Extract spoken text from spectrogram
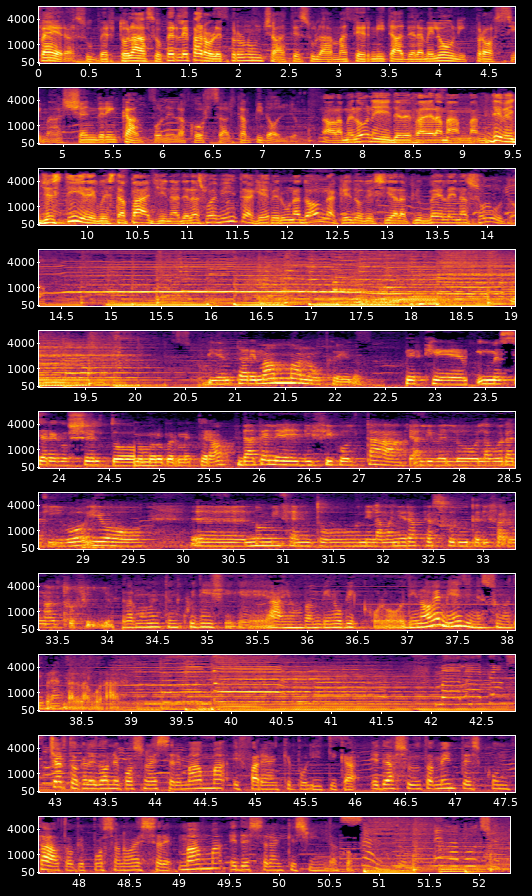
Bufera su Bertolaso per le parole pronunciate sulla maternità della Meloni, prossima a scendere in campo nella corsa al Campidoglio. No, la Meloni deve fare la mamma, deve gestire questa pagina della sua vita che per una donna credo che sia la più bella in assoluto. Diventare mamma non credo, perché il mestiere che ho scelto non me lo permetterà. Date le difficoltà a livello lavorativo, io eh, non mi sento nella maniera più assoluta di fare un altro figlio. Dal momento in cui dici che hai un bambino piccolo di nove mesi, nessuno ti prende a lavorare. Certo che le donne possono essere mamma e fare anche politica ed è assolutamente scontato che possano essere mamma ed essere anche sindaco. Sento è la voce.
